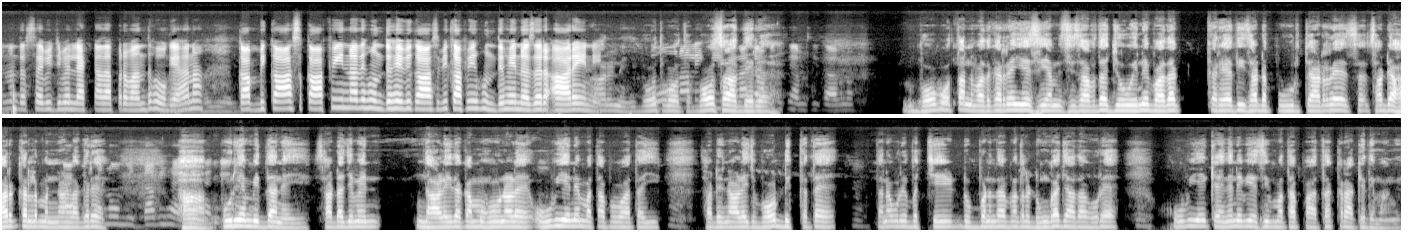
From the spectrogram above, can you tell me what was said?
ਇਹਨਾਂ ਨੇ ਦੱਸਿਆ ਵੀ ਜਿਵੇਂ ਲਾਈਟਾਂ ਦਾ ਪ੍ਰਬੰਧ ਹੋ ਗਿਆ ਹੈ ਨਾ ਕਾ ਵਿਕਾਸ ਕਾਫੀ ਇਹਨਾਂ ਦੇ ਹੁੰਦੇ ਹੋਏ ਵਿਕਾਸ ਵੀ ਕਾਫੀ ਹੁੰਦੇ ਹੋਏ ਨਜ਼ਰ ਆ ਰਹੇ ਨੇ। ਸਾਰੇ ਨੇ ਜੀ ਬਹੁਤ ਬਹੁਤ ਬਹੁਤ ਸਾਥ ਦੇ ਰਿਹਾ? ਬਹੁਤ ਬਹੁਤ ਧੰਨਵਾਦ ਕਰ ਰਹੇ ਹਾਂ ਜੀ ਅਸੀਂ ਐਮਸੀ ਸਾਹਿਬ ਦਾ ਜੋ ਇਹਨੇ ਵਾਅਦਾ ਕਰਿਆ ਸੀ ਸਾਡਾ ਪੂਰ ਚੜ ਰਿਹਾ ਸਾ- ਸਾਡਾ ਹਰ ਗੱਲ ਮੰਨਣ ਲੱਗ ਰਿਹਾ। ਹਾਂ। ਪੂਰੀਆਂ ਉਮੀਦਾਂ ਨੇ ਜੀ। ਸਾਡਾ ਜਿਵੇਂ ਨਾਲੇ ਦਾ ਕੰਮ ਹੋਣ ਵਾਲਾ ਹੈ ਉਹ ਵੀ ਇਹਨੇ ਮਤਾ ਪਵਾਤਾ ਜੀ। ਸਾਡੇ ਨਾਲੇ 'ਚ ਬਹੁਤ ਦਿੱਕਤ ਹੈ। ਤਾਂ ਨਾ ਉਰੇ ਬੱਚੇ ਡੁੱਬਣ ਦਾ ਮਤਲਬ ਡੂੰਘਾ ਜ਼ਿਆਦਾ ਹੋ ਰਿਹਾ ਹੈ। ਉਹ ਵੀ ਇਹ ਕਹਿੰਦੇ ਨੇ ਵੀ ਅਸੀਂ ਮਤਾ ਪਾਤਾ ਕਰਾ ਕੇ ਦੇਵਾਂਗੇ।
